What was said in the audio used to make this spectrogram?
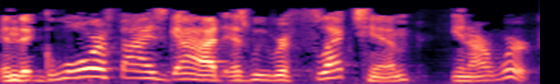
and that glorifies God as we reflect Him in our work.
